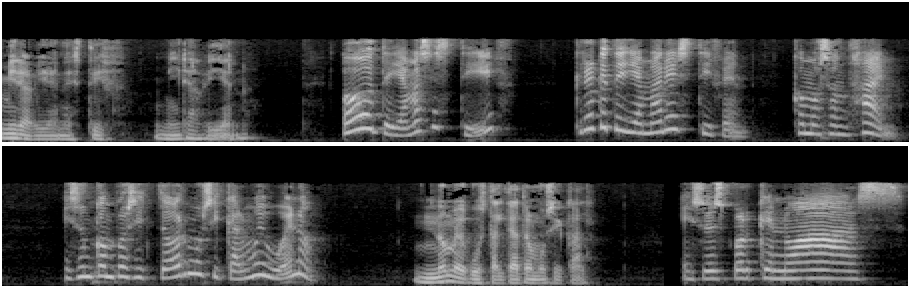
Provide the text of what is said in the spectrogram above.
Mira bien, Steve, mira bien. Oh, ¿te llamas Steve? Creo que te llamaré Stephen, como Sondheim. Es un compositor musical muy bueno. No me gusta el teatro musical. Eso es porque no has.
